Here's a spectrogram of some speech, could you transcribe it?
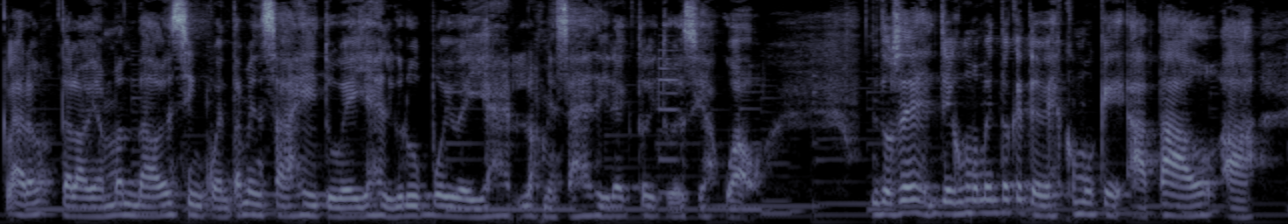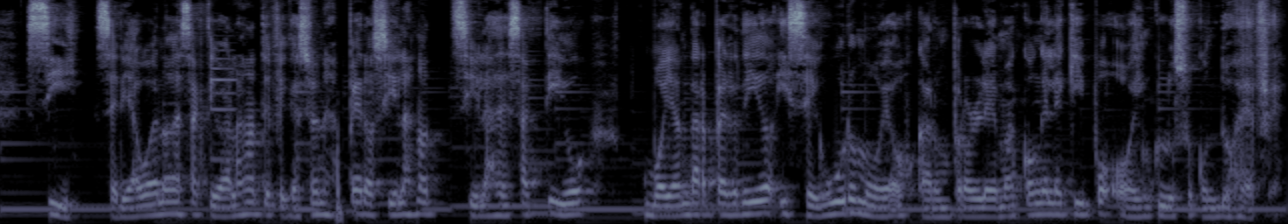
Claro, te lo habían mandado en 50 mensajes y tú veías el grupo y veías los mensajes directos y tú decías, wow. Entonces llega un momento que te ves como que atado a, sí, sería bueno desactivar las notificaciones, pero si las, si las desactivo, voy a andar perdido y seguro me voy a buscar un problema con el equipo o incluso con tu jefe.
